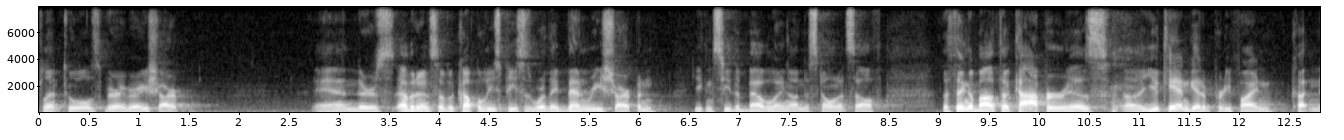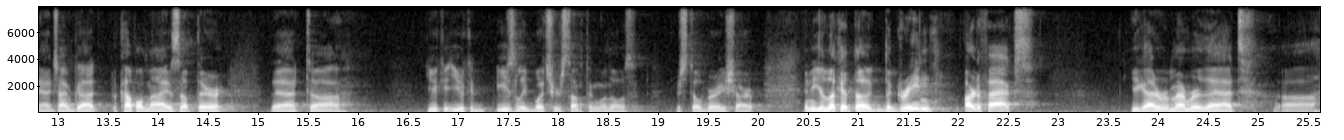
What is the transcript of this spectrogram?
flint tools very, very sharp. And there's evidence of a couple of these pieces where they've been resharpened. You can see the beveling on the stone itself. The thing about the copper is uh, you can get a pretty fine cutting edge. I've got a couple knives up there that uh, you, could, you could easily butcher something with those. They're still very sharp. And you look at the, the green artifacts, you got to remember that uh,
